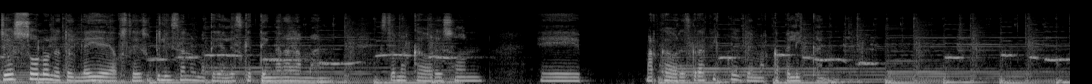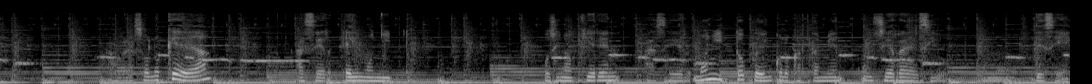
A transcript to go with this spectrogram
Yo solo les doy la idea, ustedes utilizan los materiales que tengan a la mano. Estos marcadores son eh, marcadores gráficos de marca Pelican. Ahora solo queda hacer el moñito. O si no quieren hacer moñito, pueden colocar también un cierre adhesivo, como deseen.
